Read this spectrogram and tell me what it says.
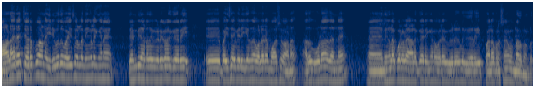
വളരെ ചെറുപ്പമാണ്. ഇരുപത് വയസ്സുള്ള നിങ്ങളിങ്ങനെ തെണ്ടി നടന്ന് വീടുകളിൽ കയറി പൈസ പിരിക്കുന്നത് വളരെ മോശമാണ്. അതുകൂടാതെ തന്നെ നിങ്ങളെപ്പോലുള്ള ആൾക്കാർ ഇങ്ങനെ ഓരോ വീടുകൾ കയറി പല പ്രശ്നങ്ങൾ ഉണ്ടാകുന്നുണ്ട്.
